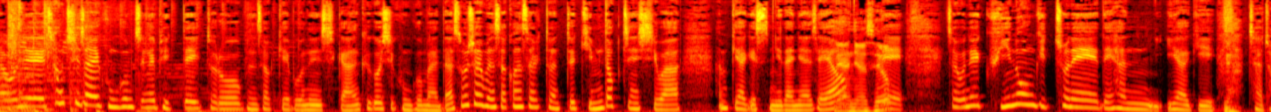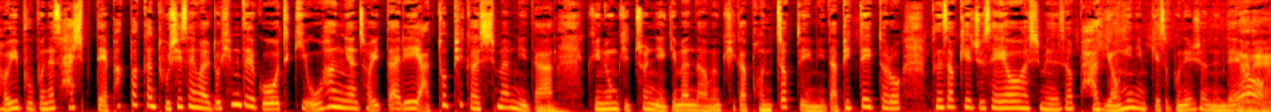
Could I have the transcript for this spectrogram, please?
자, 오늘 청취자의 궁금증을 빅데이터로 분석해보는 시간. 그것이 궁금하다. 소셜 분석 컨설턴트 김덕진 씨와 함께 하겠습니다. 안녕하세요. 네, 안녕하세요. 네. 자, 오늘 귀농 귀촌에 대한 이야기. 네. 자, 저희 부부는 40대 팍팍한 도시 생활도 힘들고 특히 5학년 저희 딸이 아토피가 심합니다. 음. 귀농 귀촌 얘기만 나오면 귀가 번쩍 뜨입니다. 빅데이터로 분석해 주세요 하시면서 박영희님께서 보내주셨는데요. 네네.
